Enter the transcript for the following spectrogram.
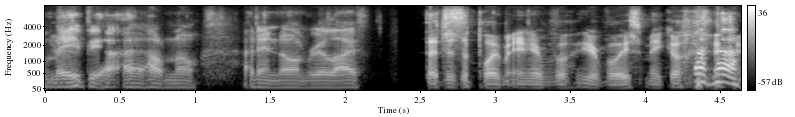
maybe I, I don't know. I didn't know in real life. That disappointment in your vo- your voice, Miko. But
